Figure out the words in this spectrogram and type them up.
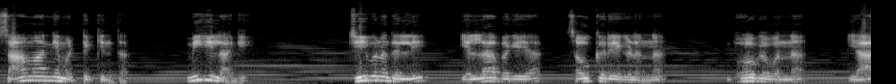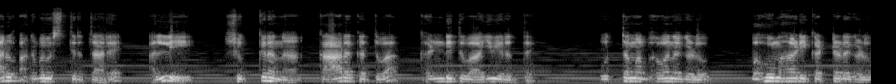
ಸಾಮಾನ್ಯ ಮಟ್ಟಕ್ಕಿಂತ ಮಿಗಿಲಾಗಿ ಜೀವನದಲ್ಲಿ ಎಲ್ಲ ಬಗೆಯ ಸೌಕರ್ಯಗಳನ್ನ, ಭೋಗವನ್ನ ಯಾರು ಅನುಭವಿಸುತ್ತಿರ್ತಾರೆ ಅಲ್ಲಿ ಶುಕ್ರನ ಕಾರಕತ್ವ ಖಂಡಿತವಾಗಿಯೂ ಇರುತ್ತೆ. ಉತ್ತಮ ಭವನಗಳು, ಬಹುಮಹಡಿ ಕಟ್ಟಡಗಳು,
